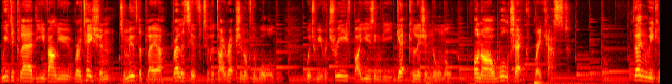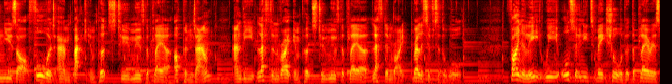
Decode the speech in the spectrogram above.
we declare the value rotation to move the player relative to the direction of the wall, which we retrieve by using the get collision normal on our wall check raycast. Then we can use our forward and back inputs to move the player up and down, and the left and right inputs to move the player left and right relative to the wall. Finally, we also need to make sure that the player is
